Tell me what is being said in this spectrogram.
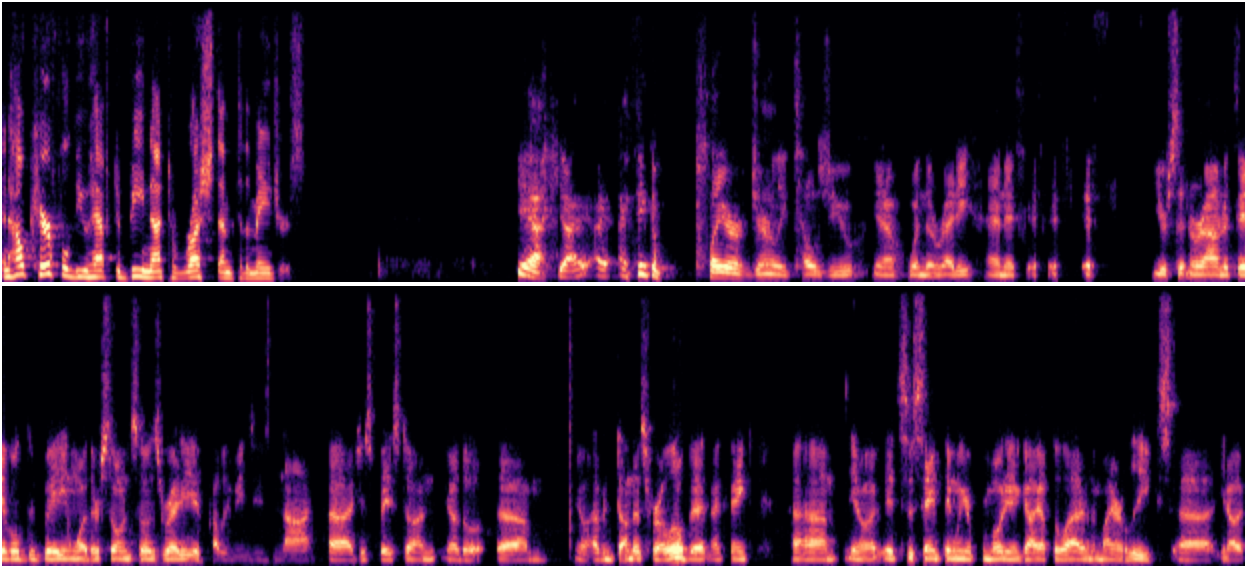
and how careful do you have to be not to rush them to the majors?" Yeah, yeah, I, I think a player generally tells you, you know, when they're ready, and if if if if you're sitting around a table debating whether so and so is ready, it probably means he's not. Uh, just based on you know the um, you know having done this for a little bit, and I think um, you know it's the same thing when you're promoting a guy up the ladder in the minor leagues. Uh, you know if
